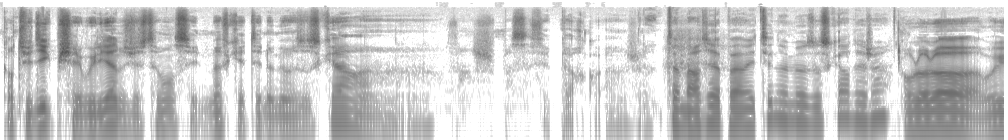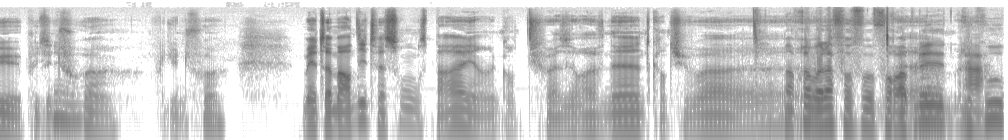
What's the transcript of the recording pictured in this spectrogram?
Quand tu dis que Michelle Williams, justement, c'est une meuf qui a été nommée aux Oscars, euh, ça fait peur quoi. Je- Tom Hardy a pas été nommé aux Oscars déjà? Oh là là, oui, plus d'une fois. Plus d'une fois. Mais Tom Hardy, de toute façon, c'est pareil. hein, quand tu vois The Revenant, quand tu vois. euh, Après, voilà, faut, faut, faut euh, rappeler, du ah, coup,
